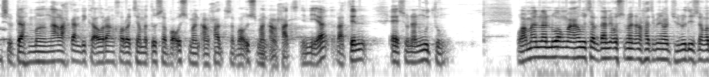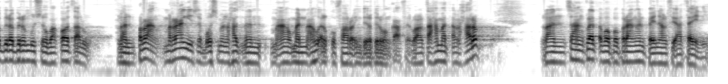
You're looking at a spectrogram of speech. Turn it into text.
sudah mengalahkan tiga orang kharaja metu sapa Usman al-Had sapa Usman al-Had. Ini ya Raden eh Sunan Ngudung. Waman lan wong mahu sertane Usman al-Had minal junudi sanga bira-bira musuh wa qatalu lan perang merangi sapa Usman al-Had lan man al-kufar ing bira-bira wong kafir. Wal tahamat al-harb lan sangklat apa peperangan bainal fi'ata ini.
